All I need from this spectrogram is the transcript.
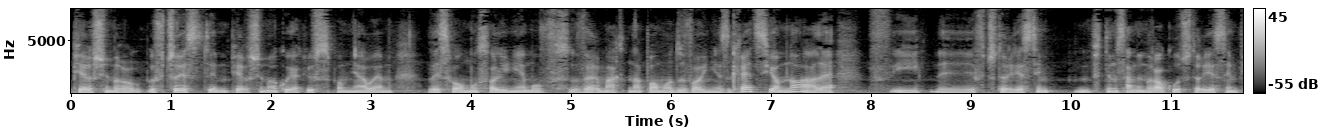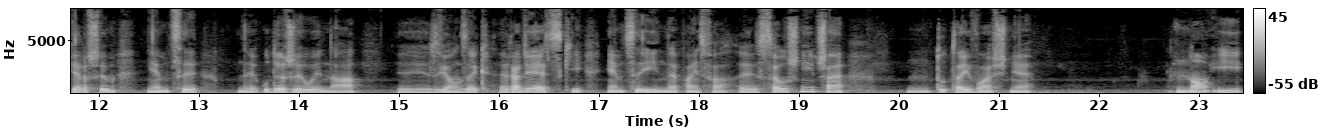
pierwszym roku, w 1941 roku, jak już wspomniałem, wysłał Mussoliniemu w Wehrmacht na pomoc w wojnie z Grecją, no ale w, i w, 40, w tym samym roku, 1941, Niemcy uderzyły na y, Związek Radziecki. Niemcy i inne państwa y, sojusznicze mm, tutaj właśnie no i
